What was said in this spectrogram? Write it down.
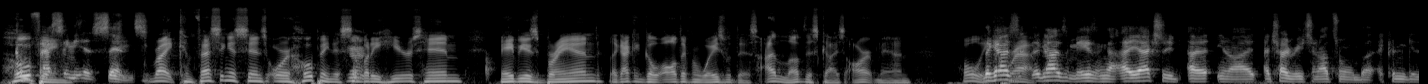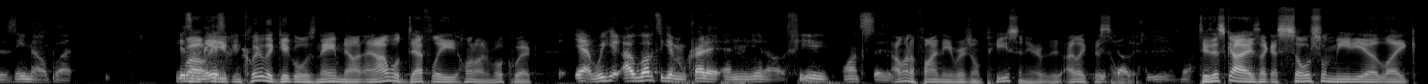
hoping Confessing his sins. Right, confessing his sins or hoping Hmm. that somebody hears him, maybe his brand. Like I could go all different ways with this. I love this guy's art, man. Holy the guy's crap! the guy's amazing. I actually, I you know, I, I tried reaching out to him, but I couldn't get his email. But he's well, amazing. you can clearly giggle his name now, and I will definitely hold on real quick. Yeah, we. I'd love to give him credit, and you know, if he wants to, I want to find the original piece in here. I like this whole out thing. to me as well. Dude, this guy is like a social media like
